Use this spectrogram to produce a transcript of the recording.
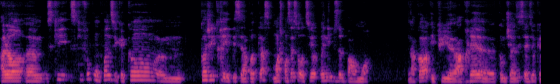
Alors, euh, ce qu'il ce qu'il faut comprendre, c'est que quand, euh, quand j'ai créé PCA Podcast, moi, je pensais sortir un épisode par mois. D'accord? Et puis euh, après, euh, comme tu as dit, c'est-à-dire que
